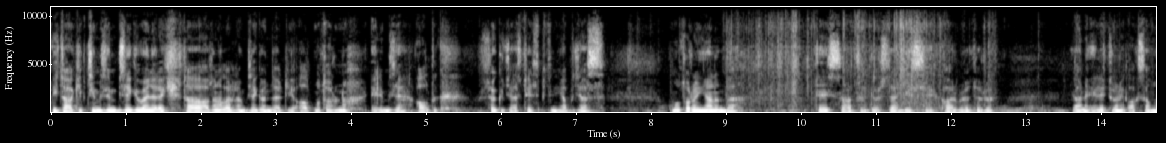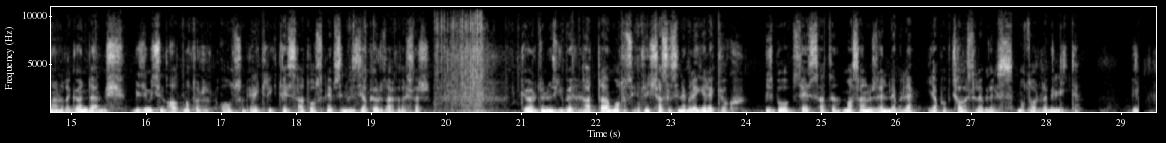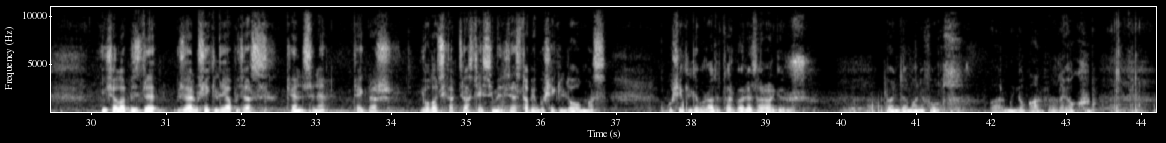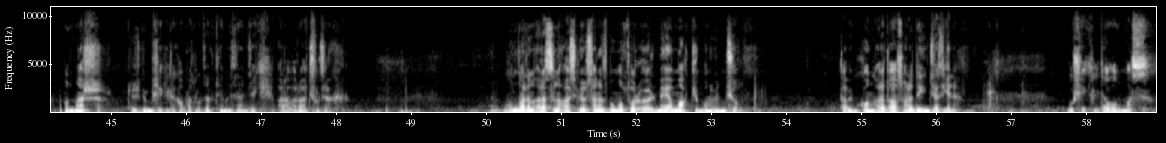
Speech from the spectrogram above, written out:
Bir takipçimizin bize güvenerek ta Adanalardan bize gönderdiği alt motorunu elimize aldık. Sökeceğiz, tespitini yapacağız. Motorun yanında tesisatı, göstergesi, karbüratörü yani elektronik aksamlarını da göndermiş. Bizim için alt motor olsun, elektrik tesisatı olsun hepsini biz yapıyoruz arkadaşlar. Gördüğünüz gibi hatta motosikletin şasisine bile gerek yok. Biz bu tesisatı masanın üzerinde bile yapıp çalıştırabiliriz motorla birlikte. İnşallah biz de güzel bir şekilde yapacağız. Kendisine tekrar yola çıkartacağız, teslim edeceğiz. Tabii bu şekilde olmaz. Bu şekilde bu radyatör böyle zarar görür. Önde manifold var mı? Yok. Arkada da yok. Bunlar düzgün bir şekilde kapatılacak, temizlenecek, araları açılacak. Bunların arasını açmıyorsanız bu motor ölmeye mahkum. Bunu bilmiş olun. Tabii bu konulara daha sonra değineceğiz gene. Bu şekilde olmaz.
